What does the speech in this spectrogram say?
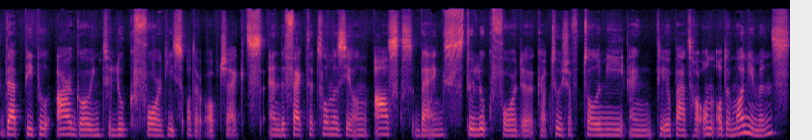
that people are going to look for these other objects. And the fact that Thomas Young asks Bankes to look for the cartouche of Ptolemy and Cleopatra on other monuments,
